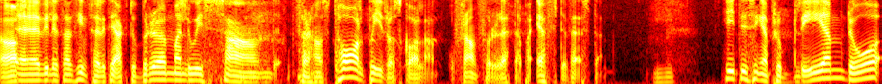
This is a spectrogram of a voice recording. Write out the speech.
Ja. Eh, ville ta tillfället i akt och berömma Louis Sand för hans tal på Idrottsgalan och framföra detta på efterfesten. Mm. Hittills inga problem då,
